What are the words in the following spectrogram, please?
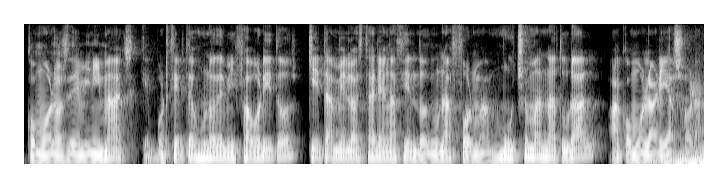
como los de Minimax, que por cierto es uno de mis favoritos, que también lo estarían haciendo de una forma mucho más natural a como lo haría Sora.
